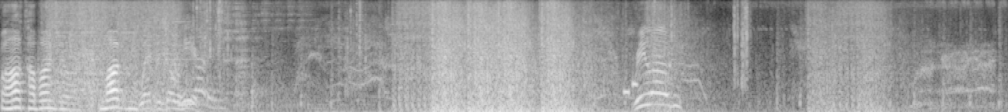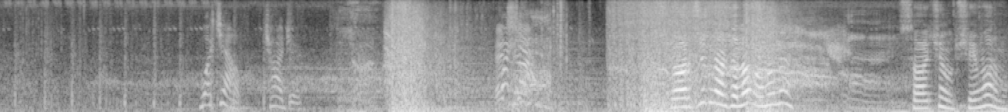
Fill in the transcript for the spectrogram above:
Aha tabanca var. Magnum. Weapons Watch out. Charger. Headshot. Charger nerede lan ananı? Sakin ol bir şeyin var mı?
